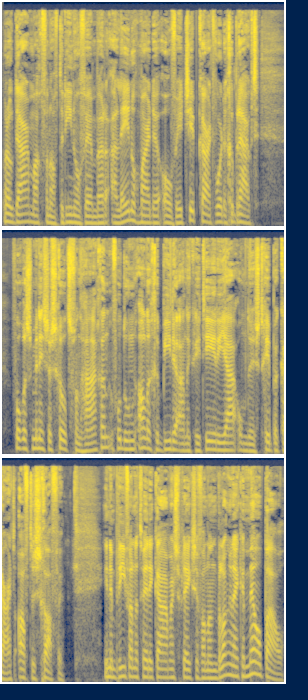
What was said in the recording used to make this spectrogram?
maar ook daar mag vanaf 3 november alleen nog maar de OV-chipkaart worden gebruikt. Volgens minister Schultz van Hagen voldoen alle gebieden aan de criteria om de strippenkaart af te schaffen. In een brief aan de Tweede Kamer spreekt ze van een belangrijke mijlpaal.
